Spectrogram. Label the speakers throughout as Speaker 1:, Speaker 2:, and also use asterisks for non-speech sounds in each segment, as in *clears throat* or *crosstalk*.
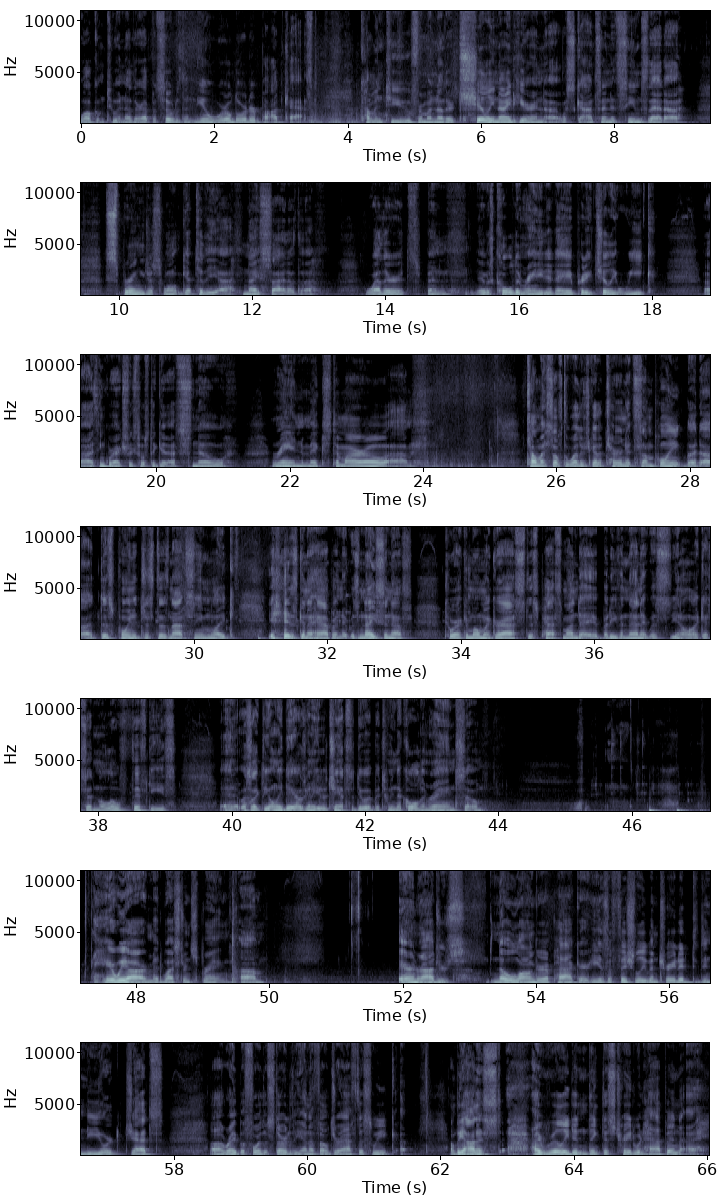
Speaker 1: Welcome to another episode of the Neil World Order podcast. Coming to you from another chilly night here in uh, Wisconsin. It seems that uh, spring just won't get to the uh, nice side of the weather. It's been, it was cold and rainy today, pretty chilly week. Uh, I think we're actually supposed to get a snow rain mix tomorrow. Um, tell myself the weather's got to turn at some point, but uh, at this point, it just does not seem like *laughs* it is going to happen. It was nice enough to where I could mow my grass this past Monday, but even then, it was, you know, like I said, in the low 50s, and it was like the only day I was going to get a chance to do it between the cold and rain, so. Here we are, Midwestern spring. Um, Aaron Rodgers no longer a Packer. He has officially been traded to the New York Jets uh, right before the start of the NFL draft this week. Uh, I'll be honest, I really didn't think this trade would happen. I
